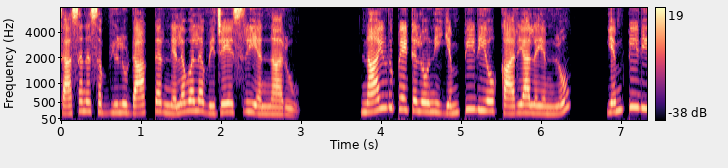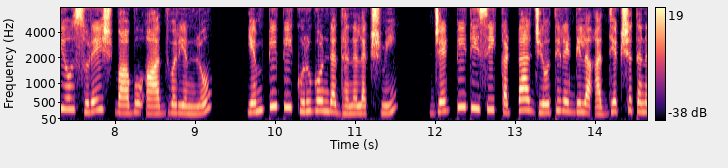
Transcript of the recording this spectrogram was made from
శాసనసభ్యులు డాక్టర్ నెలవల విజయశ్రీ అన్నారు. నాయుడుపేటలోని ఎంపీడీఓ కార్యాలయంలో ఎంపీడీఓ సురేష్ బాబు ఆధ్వర్యంలో ఎంపీపీ కురుగొండ ధనలక్ష్మి జెడ్పీటీసీ కట్టా జ్యోతిరెడ్డిల అధ్యక్షతన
